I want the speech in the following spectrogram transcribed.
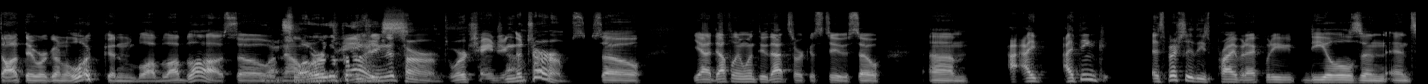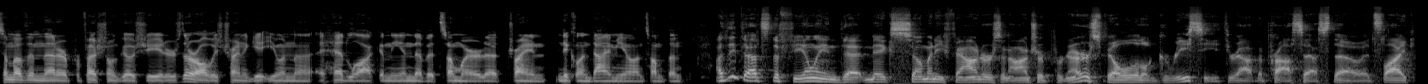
thought they were going to look and blah blah blah so Let's now we're the changing price. the terms we're changing yeah. the terms so yeah definitely went through that circus too so um, i i think especially these private equity deals and and some of them that are professional negotiators they're always trying to get you in a, a headlock in the end of it somewhere to try and nickel and dime you on something I think that's the feeling that makes so many founders and entrepreneurs feel a little greasy throughout the process, though. It's like,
